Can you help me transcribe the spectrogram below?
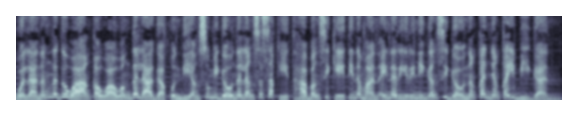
Wala nang nagawa ang kawawang dalaga kundi ang sumigaw na lang sa sakit habang si Katie naman ay naririnig ang sigaw ng kanyang kaibigan.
